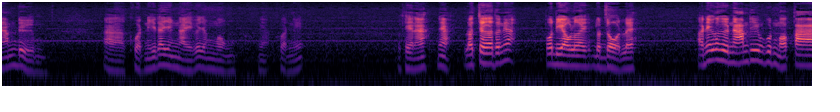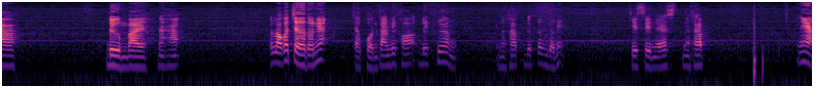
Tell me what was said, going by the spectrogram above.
น้ำดื่มขวดนี้ได้ยังไงก็ยังงง เนี่ยขวดนี้ โอเคนะเนี่ยเราเจอตัวเนี้ยตัวเดียวเลยโดดๆเลย อันนี้ก็คือน้ำที่คุณหมอปลาดื่มไปนะฮะแล้วเราก็เจอตัวเนี้ยจากผลการวิเคราะห์ด้วยเครื่องนะครับด้วยเครื่องตัวนี้ GCMS นะครับเนี่ย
